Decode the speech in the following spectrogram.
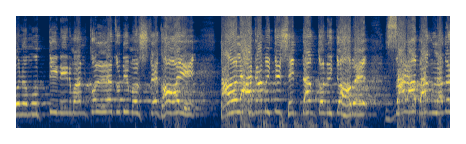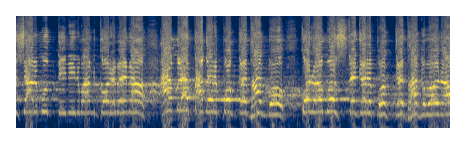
কোন মূর্তি নির্মাণ করলে যদি মোশরেক হয় তাহলে আগামীতে সিদ্ধান্ত নিতে হবে যারা বাংলাদেশে আর মূর্তি নির্মাণ করবে না আমরা তাদের পক্ষে থাকব কোন মোশরেকের পক্ষে থাকব না।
